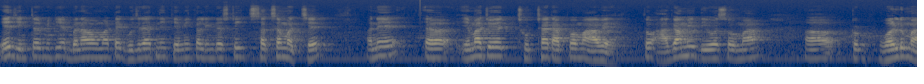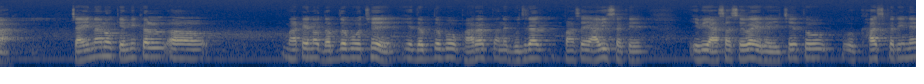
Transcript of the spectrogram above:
એ જ ઇન્ટરમીડિયેટ બનાવવા માટે ગુજરાતની કેમિકલ ઇન્ડસ્ટ્રી સક્ષમ જ છે. અને એમાં જો એક છૂટછાટ આપવામાં આવે, તો આગામી દિવસોમાં વર્લ્ડમાં ચાઇનાનો કેમિકલ માટેનો દબદબો છે, એ દબદબો ભારત અને ગુજરાત પાસે આવી શકે એવી આશા સેવાઈ રહી છે. તો ખાસ કરીને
